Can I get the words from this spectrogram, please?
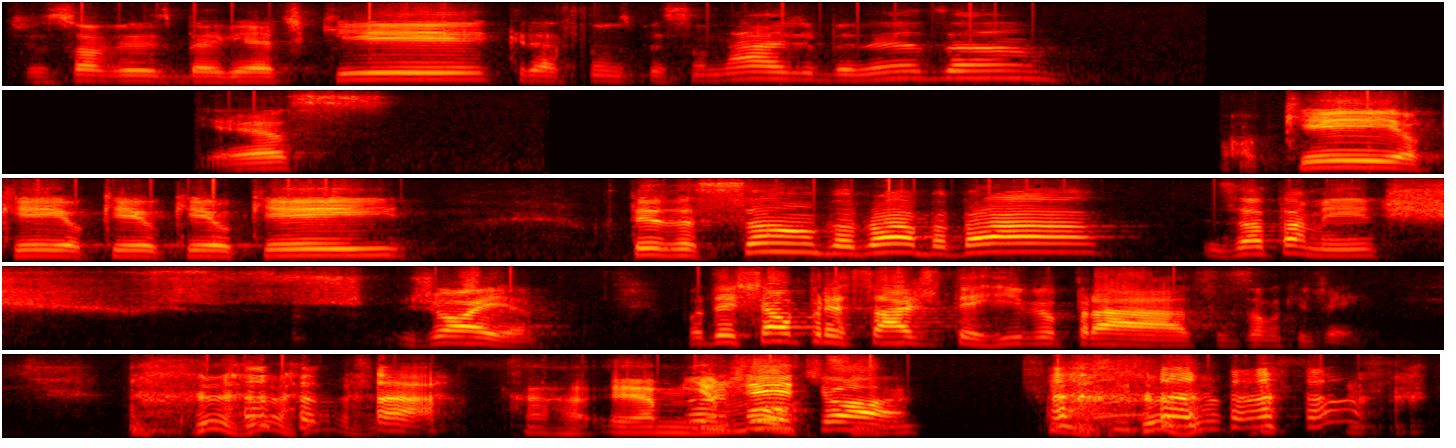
Deixa eu só ver o esbaguete aqui. Criação dos personagens, beleza? Yes. Ok, ok, ok, ok, ok. Utilização, blá, blá, blá, blá. Exatamente. Joia. Vou deixar o presságio terrível para a sessão que vem. tá. É a minha então, morte. Gente, ó. Né?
